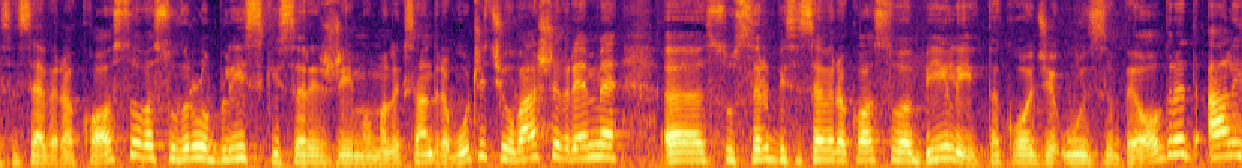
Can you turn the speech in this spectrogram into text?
sa severa Kosova, su vrlo bliski sa režimom Aleksandra Vučića. U vaše vreme su Srbi sa severa Kosova bili također uz Beograd, ali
